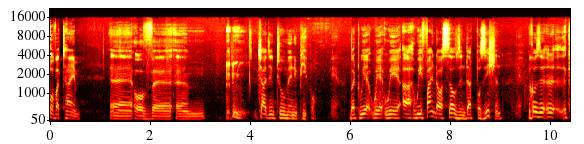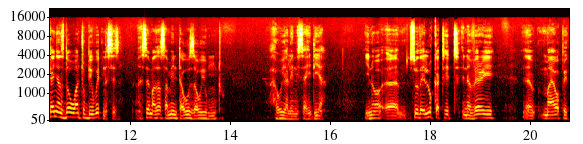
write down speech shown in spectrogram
over time uh, of uh, um, charging too many people. But we, are, we, are, we, are, we find ourselves in that position because uh, Kenyans don't want to be witnesses. Nasema sasa mimi nitauza huyu mtu. Huyu alinisaidia. You know, um, so they look at it in a very uh, myopic,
